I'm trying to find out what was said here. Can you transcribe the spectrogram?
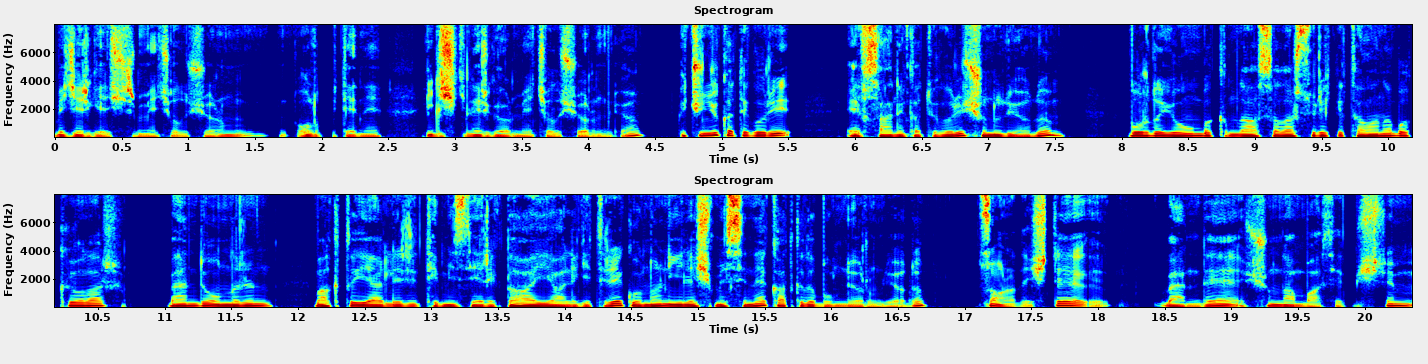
Beceri geliştirmeye çalışıyorum. Olup biteni, ilişkileri görmeye çalışıyorum diyor. Üçüncü kategori efsane kategori şunu diyordu. Burada yoğun bakımda hastalar sürekli tavana bakıyorlar. Ben de onların baktığı yerleri temizleyerek daha iyi hale getirerek onların iyileşmesine katkıda bulunuyorum diyordu. Sonra da işte e, ben de şundan bahsetmiştim.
